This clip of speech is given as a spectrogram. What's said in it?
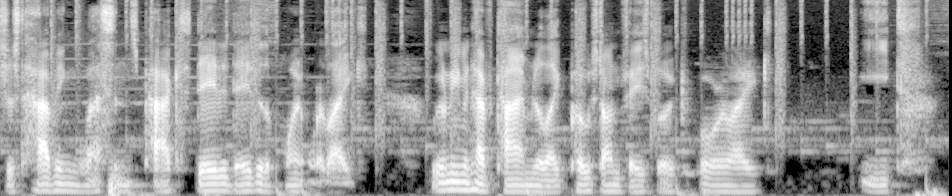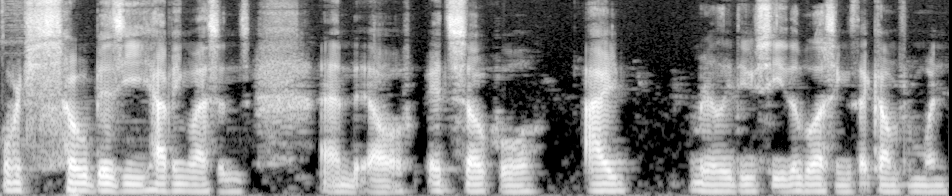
just having lessons packed day to day to the point where like we don't even have time to like post on Facebook or like eat. We're just so busy having lessons, and oh, it's so cool. I really do see the blessings that come from when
